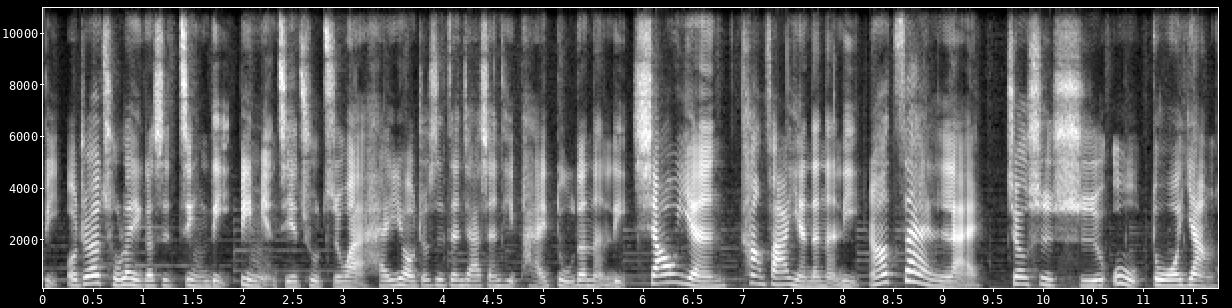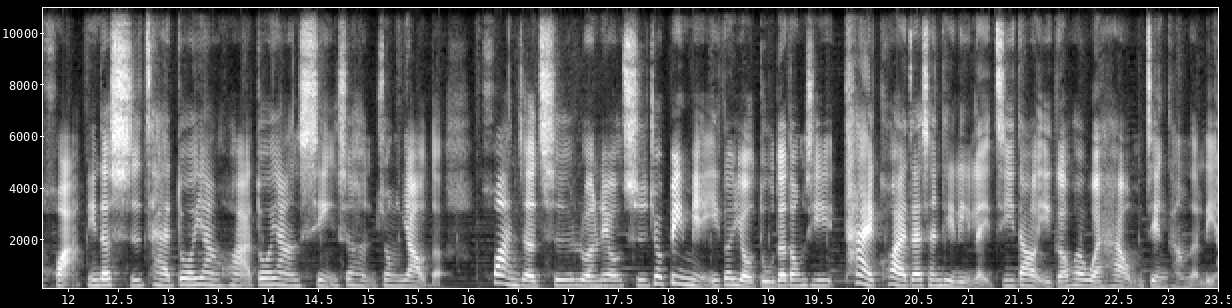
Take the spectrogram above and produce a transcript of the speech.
避？我觉得除了一个是尽力避免接触之外，还有就是增加身体排毒的能力、消炎、抗发炎的能力，然后再来。就是食物多样化，你的食材多样化、多样性是很重要的。换着吃，轮流吃，就避免一个有毒的东西太快在身体里累积到一个会危害我们健康的量。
